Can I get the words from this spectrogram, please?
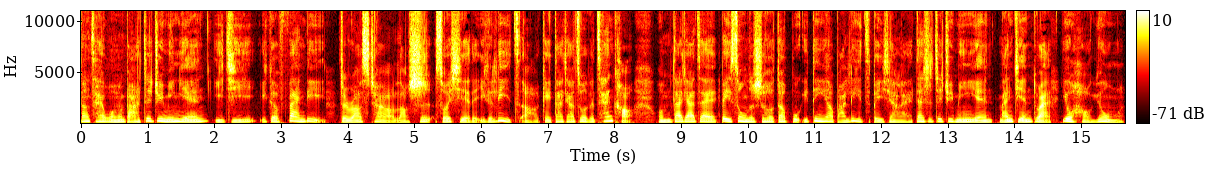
刚才我们把这句名言以及一个范例，The Rothschild 老师所写的一个例子啊，给大家做个参考。我们大家在背诵的时候，倒不一定要把例子背下来，但是这句名言蛮简短又好用啊。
